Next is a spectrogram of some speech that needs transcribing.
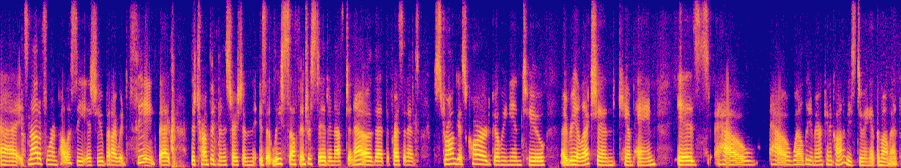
uh, it's not a foreign policy issue, but I would think that the Trump administration is at least self interested enough to know that the president's strongest card going into a reelection campaign is how how well the American economy is doing at the moment.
